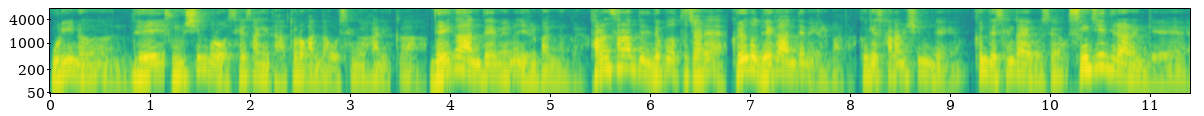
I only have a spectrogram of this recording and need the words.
우리는 내 중심으로 세상이 다 돌아간다고 생각하니까 내가 안 되면 열받는 거야. 다른 사람들이 내보다 더 잘해. 그래도 내가 안 되면 열받아. 그게 사람 심리예요. 근데 생각해 보세요. 승진이라는 게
